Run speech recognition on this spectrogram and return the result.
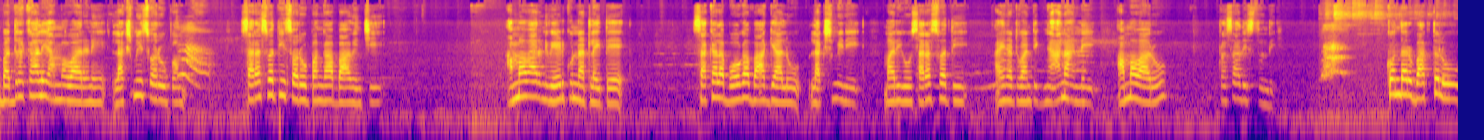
భద్రకాళి అమ్మవారిని లక్ష్మీ స్వరూపం సరస్వతి స్వరూపంగా భావించి అమ్మవారిని వేడుకున్నట్లయితే సకల భోగభాగ్యాలు లక్ష్మిని మరియు సరస్వతి అయినటువంటి జ్ఞానాన్ని అమ్మవారు ప్రసాదిస్తుంది. కొందరు భక్తులు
